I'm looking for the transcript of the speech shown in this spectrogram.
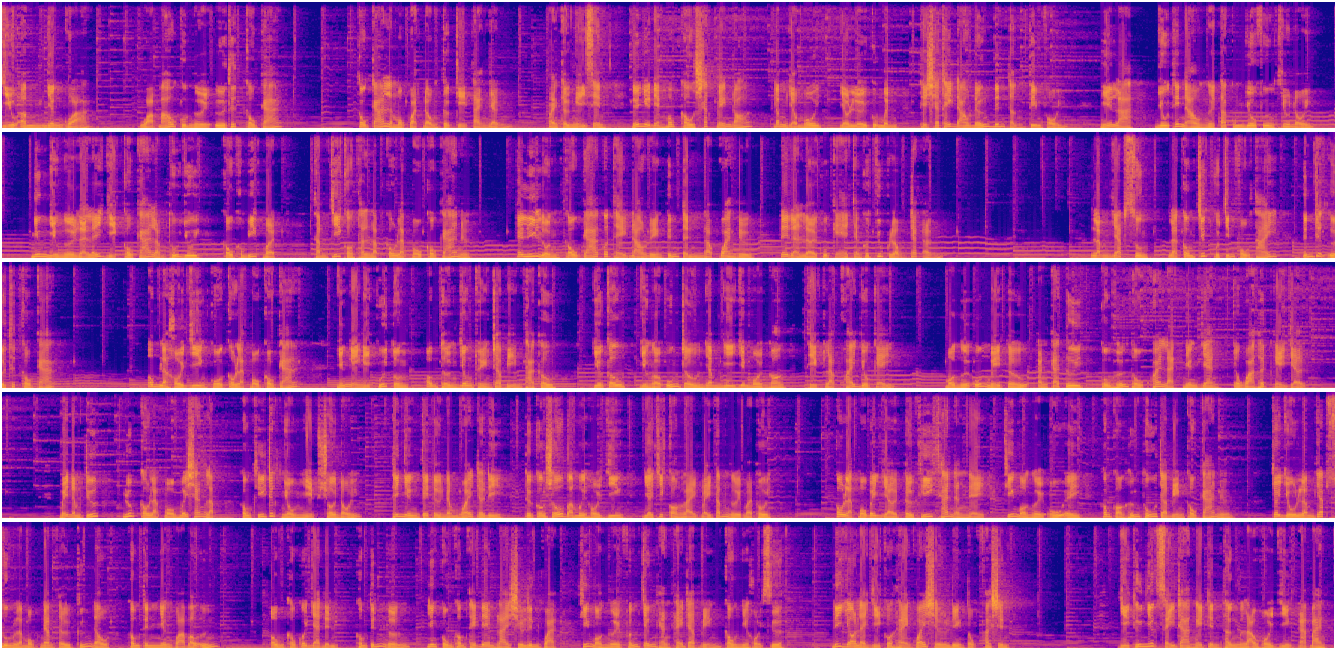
Diệu âm nhân quả. Quả báo của người ưa thích câu cá. Câu cá là một hoạt động cực kỳ tàn nhẫn. Bạn thử nghĩ xem Nếu như đem móc câu sắc bén đó Đâm vào môi, vào lưỡi của mình Thì sẽ thấy đau đớn đến tận tim phổi. Nghĩa là dù thế nào người ta cũng vô phương chịu nổi. Nhưng nhiều người lại lấy việc câu cá làm thú vui Câu không biết mệt Thậm chí còn thành lập câu lạc bộ câu cá nữa. Cái lý luận câu cá có thể đào luyện tính tình là quan đường. Đây là lời của kẻ chẳng có chút lòng trắc ẩn Lâm Giáp Xuân là công chức của chính phủ Thái, tính rất ưa thích câu cá. Ông là hội viên của câu lạc bộ câu cá. Những ngày nghỉ cuối tuần, ông thường dông thuyền ra biển thả câu. Vừa câu, vừa ngồi uống rượu nhâm nhi với mồi ngon, thiệt là khoái vô kể. Mọi người uống mỹ tửu, ăn cá tươi, cùng hưởng thụ khoái lạc nhân gian cho qua hết ngày giờ. Mấy năm trước, lúc câu lạc bộ mới sáng lập, không khí rất nhộn nhịp sôi nổi. Thế nhưng kể từ năm ngoái trở đi, từ con số 30 hội viên giờ chỉ còn lại 7-8 người mà thôi. Câu lạc bộ bây giờ tử khí khá nặng nề khiến mọi người ủ ê, không còn hứng thú ra biển câu cá nữa. Cho dù Lâm Giáp Xuân là một nam tử cứng đầu, không tin nhân quả báo ứng. Ông không có gia đình, không tín ngưỡng, nhưng cũng không thể đem lại sự linh hoạt khiến mọi người phấn chấn hăng hái ra biển câu như hồi xưa. Lý do là vì có hai quái sự liên tục phát sinh. Việc thứ nhất xảy ra ngay trên thân lão hội viên A Bang –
